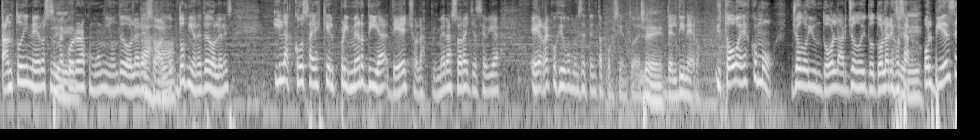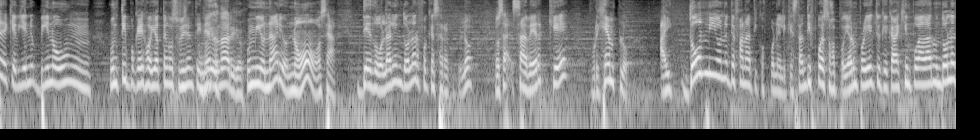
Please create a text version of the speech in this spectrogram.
tanto dinero, si no me acuerdo era como un millón de dólares o algo, dos millones de dólares. Y la cosa es que el primer día, de hecho, las primeras horas ya se había eh, recogido como el 70% del, Sí. del dinero. Y todo es como, yo doy un dólar, yo doy dos dólares. O sea, olvídense de que viene, vino un, un tipo que dijo, yo tengo suficiente Un dinero. millonario. Un millonario. No, o sea, de dólar en dólar fue que se recopiló. O sea, saber que, por ejemplo, hay dos millones de fanáticos, ponele, que están dispuestos a apoyar un proyecto y que cada quien pueda dar un dólar,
